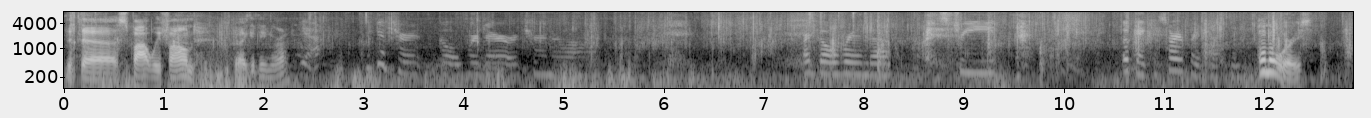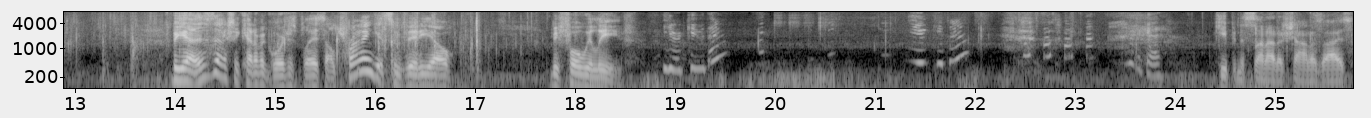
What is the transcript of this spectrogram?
that the spot we found. Do I get anything wrong? Yeah. You can turn, go over there or turn around. Or go over in the street. Okay, sorry for interrupting. Oh, no worries. But yeah, this is actually kind of a gorgeous place. I'll try and get some video before we leave. You okay with that? You okay there? okay. keeping the sun out of Shauna's eyes.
